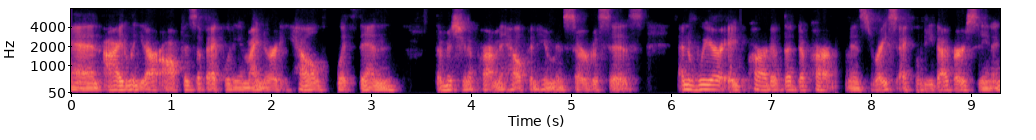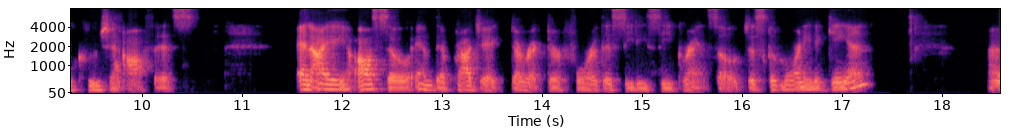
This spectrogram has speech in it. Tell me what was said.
and I lead our Office of Equity and Minority Health within the Michigan Department of Health and Human Services. And we're a part of the department's Race, Equity, Diversity, and Inclusion Office. And I also am the project director for the CDC grant. So just good morning again. Uh,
